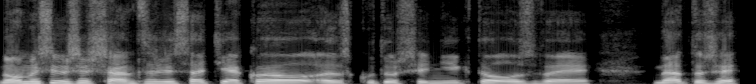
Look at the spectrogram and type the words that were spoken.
No myslím, že šance, že sa ti ako e, skutočne niekto ozve na to, že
